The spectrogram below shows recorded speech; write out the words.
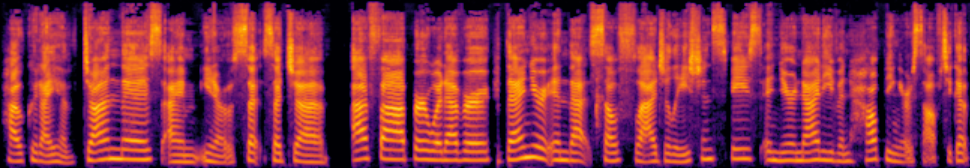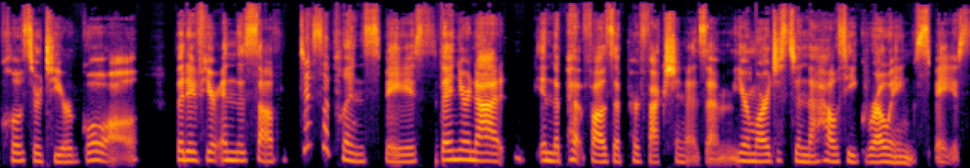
How could I have done this? I'm, you know, su- such a F up or whatever, then you're in that self flagellation space and you're not even helping yourself to get closer to your goal. But if you're in the self discipline space, then you're not in the pitfalls of perfectionism. You're more just in the healthy growing space.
